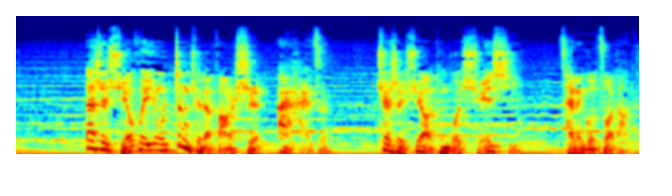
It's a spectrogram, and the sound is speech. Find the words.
但是学会用正确的方式爱孩子，却是需要通过学习才能够做到的。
